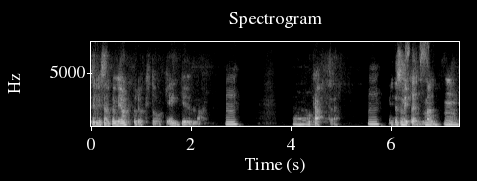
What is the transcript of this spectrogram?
till exempel mjölkprodukter och äggula Mm, eh, och kaffe. Mm. Inte så mycket, Precis. men mm. Mm.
